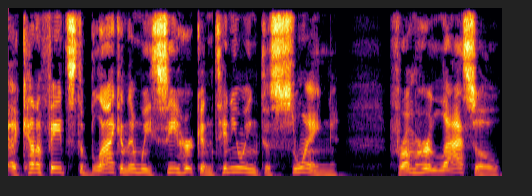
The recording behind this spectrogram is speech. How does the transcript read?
uh, kind of fades to black, and then we see her continuing to swing from her lasso.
